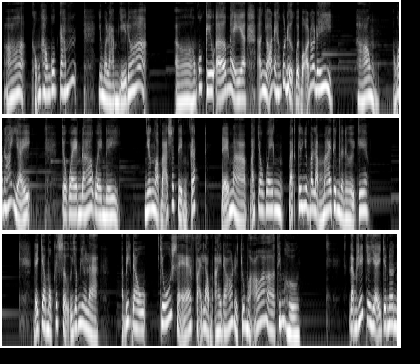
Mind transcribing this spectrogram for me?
à, không không có cấm, nhưng mà làm gì đó. Ờ, không có kêu ở mày ở nhỏ này không có được mày bỏ nó đi. Không, không có nói vậy. Cho quen đó quen đi Nhưng mà bà sẽ tìm cách Để mà bà cho quen Bà kiểu như bà làm mai thêm người người kia Để cho một cái sự giống như là à, Biết đâu chú sẽ phải lòng ai đó Rồi chú bỏ ờ, thím hường. Làm riết như vậy cho nên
